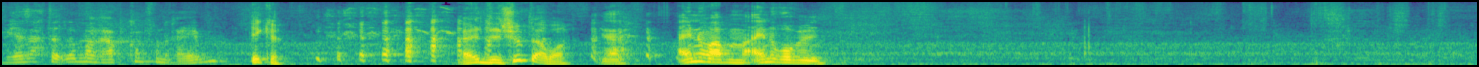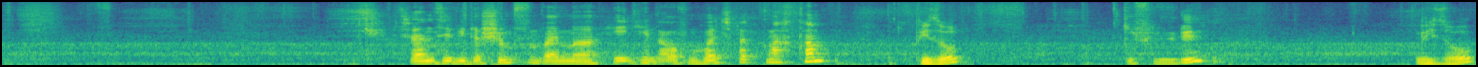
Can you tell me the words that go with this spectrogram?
Wer sagt das immer, Rab kommt von Reiben? Icke. Ja, das stimmt aber. Ja, einwappen, einrubbeln. Jetzt werden sie wieder schimpfen, weil wir Hähnchen auf dem Holzbrett gemacht haben. Wieso? Geflügel. Wieso?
